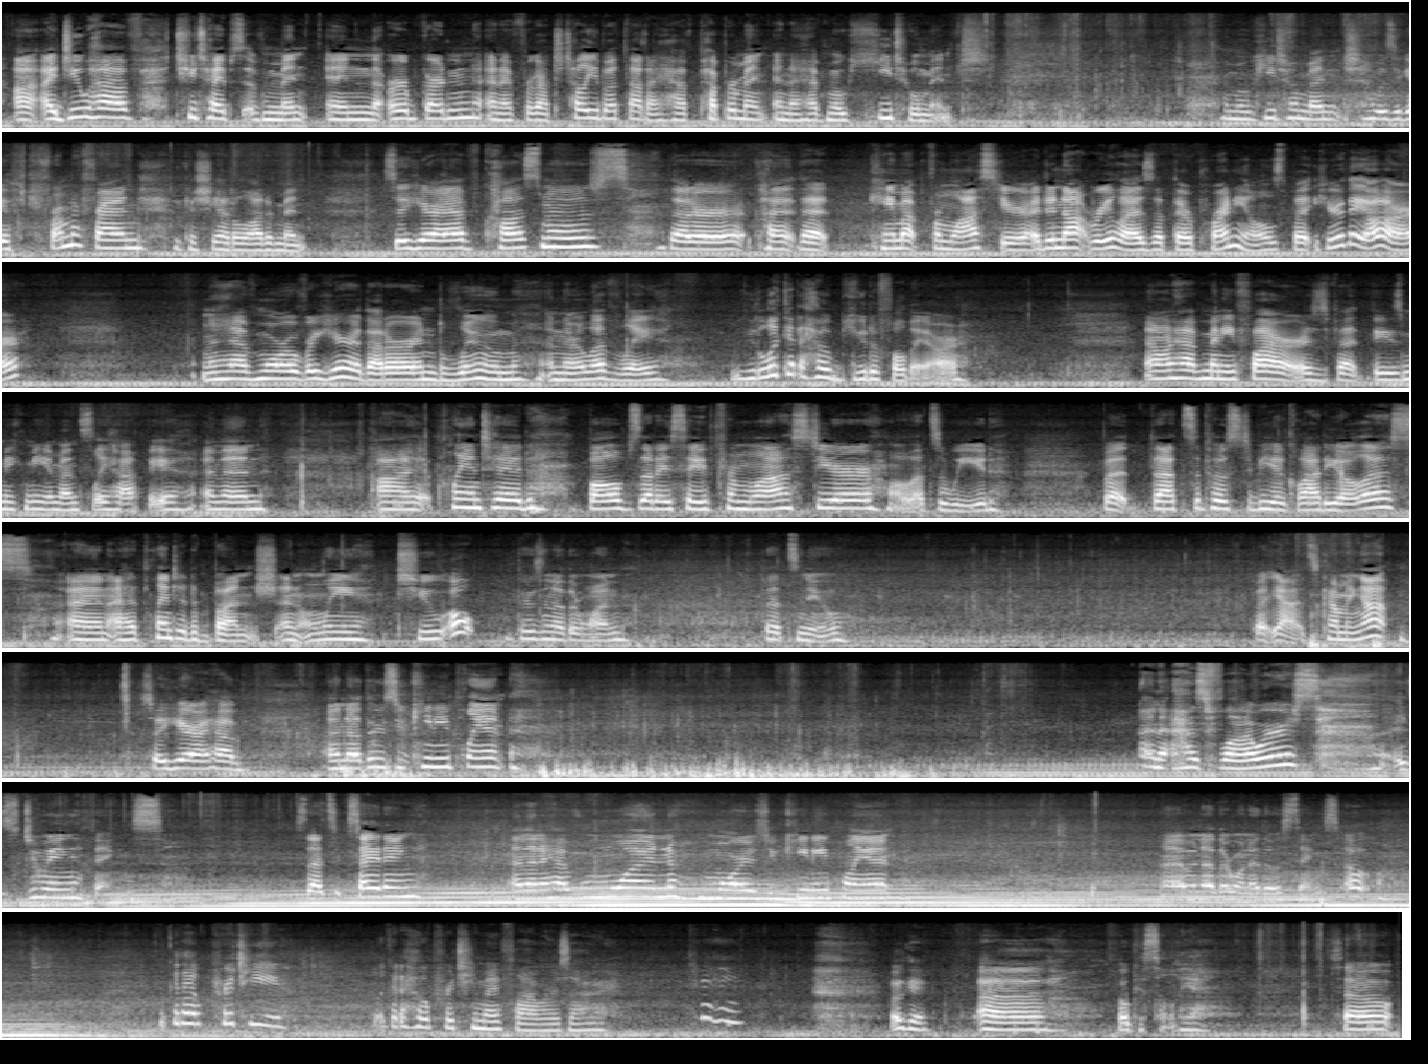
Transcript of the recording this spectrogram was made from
Uh, I do have two types of mint in the herb garden, and I forgot to tell you about that. I have peppermint and I have mojito mint. The mojito mint was a gift from a friend because she had a lot of mint. So here I have cosmos that are kind of, that came up from last year. I did not realize that they're perennials, but here they are. And I have more over here that are in bloom and they're lovely. Look at how beautiful they are. I don't have many flowers, but these make me immensely happy. And then I planted bulbs that I saved from last year. Well, that's a weed, but that's supposed to be a gladiolus. And I had planted a bunch and only two. Oh, there's another one that's new. But yeah, it's coming up. So here I have another zucchini plant. And it has flowers. It's doing things. So that's exciting. And then I have one more zucchini plant. I have another one of those things. Oh, look at how pretty. Look at how pretty my flowers are. okay uh, focus Sylvia. So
